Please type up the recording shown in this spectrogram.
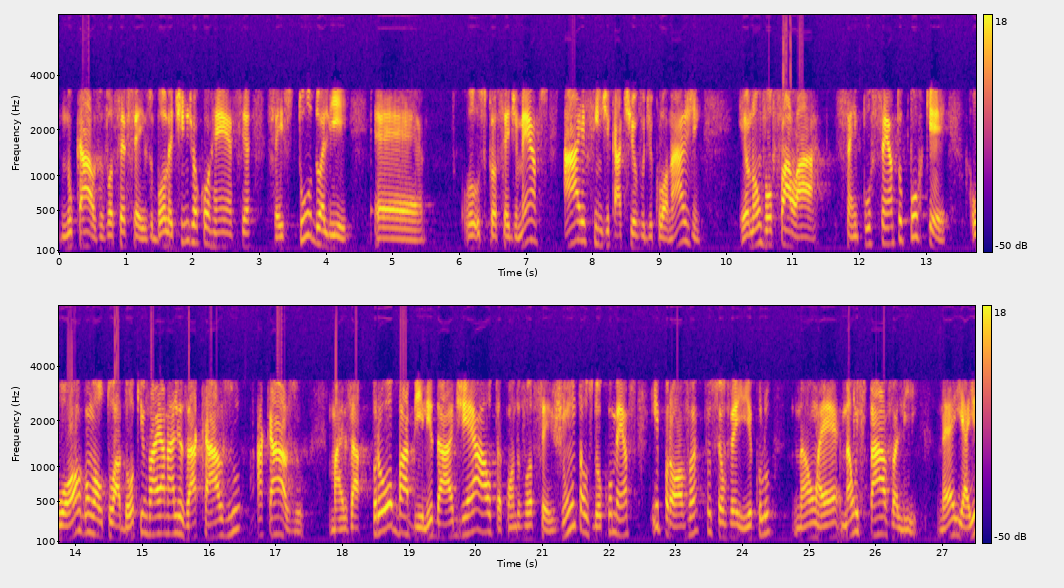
no caso, você fez o boletim de ocorrência, fez tudo ali, é, os procedimentos, há esse indicativo de clonagem, eu não vou falar 100% porque o órgão autuador que vai analisar caso a caso. mas a probabilidade é alta quando você junta os documentos e prova que o seu veículo não é, não estava ali, né? E aí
